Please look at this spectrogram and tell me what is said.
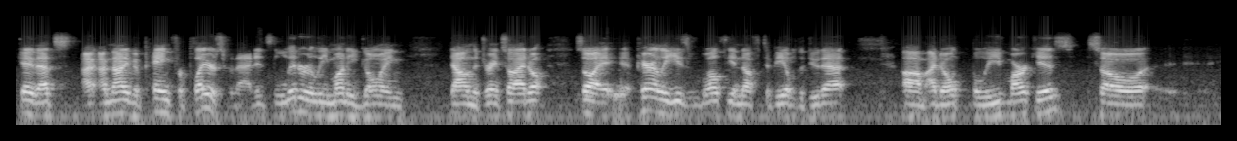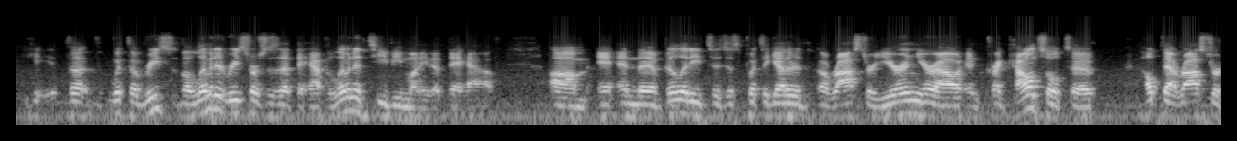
okay, that's I, am not even paying for players for that. It's literally money going down the drain. So I don't. So I, apparently he's wealthy enough to be able to do that. Um, I don't believe Mark is. So he, the with the res- the limited resources that they have, the limited TV money that they have, um, and, and, the ability to just put together a roster year in year out, and Craig Counsell to help that roster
